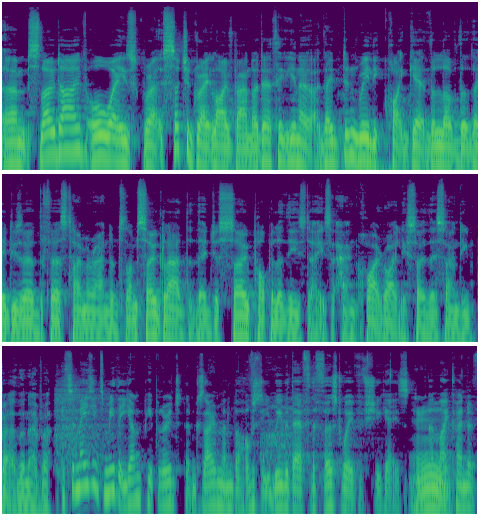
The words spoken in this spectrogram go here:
um, Slowdive, always great. Such a great live band. I don't think, you know, they didn't really quite get the love that they deserved the first time around. And so I'm so glad that they're just so popular these days, and quite rightly so. They're sounding better than ever. It's amazing to me that young people are into them because I remember obviously we were there for the first wave of shoegaze Mm. and like kind of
